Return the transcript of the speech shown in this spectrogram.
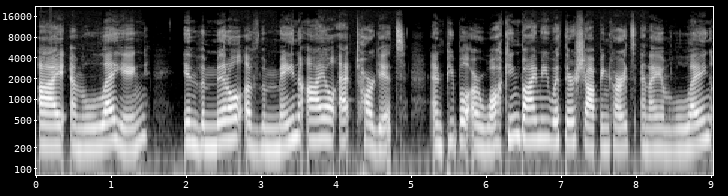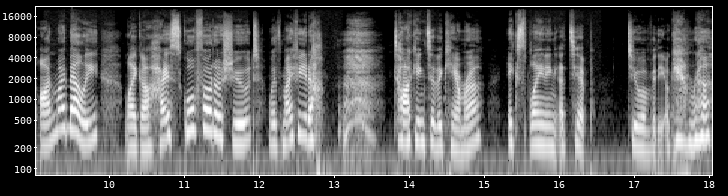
I am laying in the middle of the main aisle at Target, and people are walking by me with their shopping carts, and I am laying on my belly like a high school photo shoot with my feet up, talking to the camera, explaining a tip to a video camera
